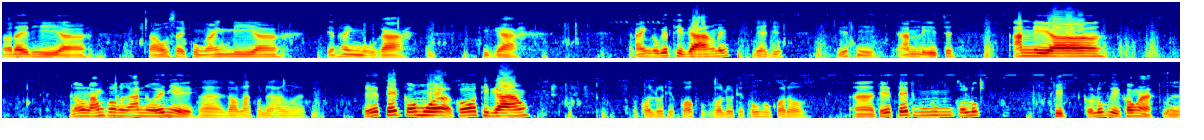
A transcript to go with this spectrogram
Sau đây thì à, cháu sẽ cùng anh đi à, tiến hành mổ gà Thịt gà. Anh có biết thịt gà không đấy? biết chứ. Biết nhỉ? Ăn thì chứ Ăn thì à, Lâu lắm không được ăn rồi ấy nhỉ à, lâu lắm không được ăn rồi Thế Tết có mua có thịt gà không? có lúc thì có có lúc thì cũng không có đâu À thế Tết cũng có lúc thịt có lúc thì không à? ừ.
